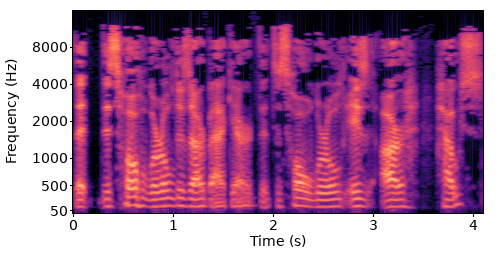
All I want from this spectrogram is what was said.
That this whole world is our backyard. That this whole world is our house.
